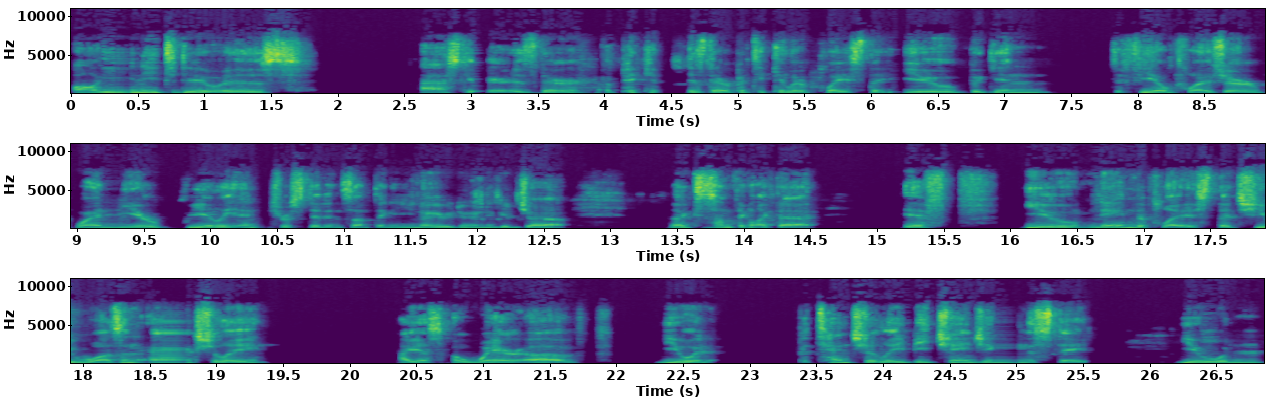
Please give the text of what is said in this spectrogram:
all you need to do is ask is there a pic, is there a particular place that you begin to feel pleasure when you're really interested in something and you know you're doing a good job like something like that if you named a place that she wasn't actually i guess aware of you would potentially be changing the state you mm-hmm. wouldn't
